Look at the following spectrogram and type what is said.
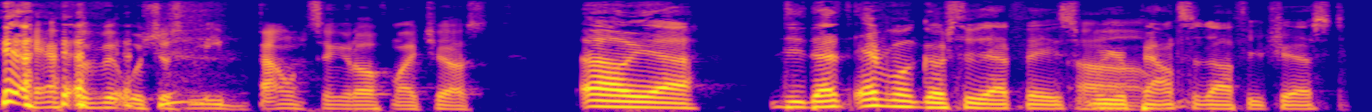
uh, half of it was just me bouncing it off my chest. oh yeah, dude. That everyone goes through that phase where you're Um, bouncing it off your chest.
